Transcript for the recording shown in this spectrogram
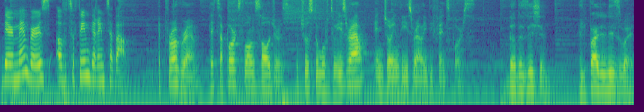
They're members of Tzofim Garin Tzabar, a program that supports lone soldiers who choose to move to Israel and join the Israeli Defense Force. Their decision and pride in Israel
